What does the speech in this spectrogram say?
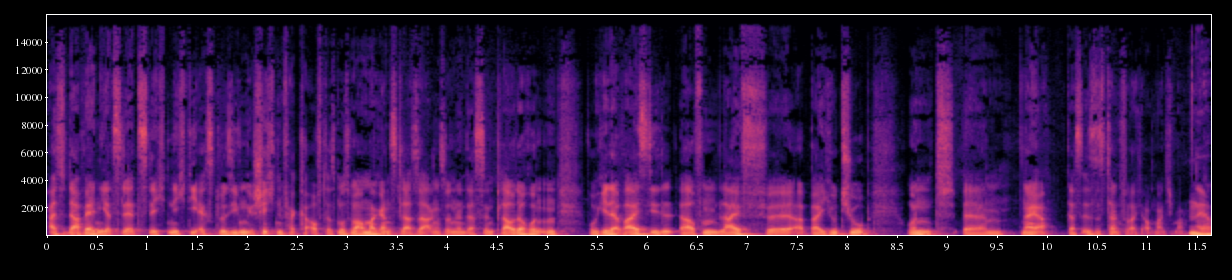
also da werden jetzt letztlich nicht die exklusiven Geschichten verkauft, das muss man auch mal ganz klar sagen, sondern das sind Plauderrunden, wo jeder weiß, die laufen live äh, bei YouTube und ähm, naja, das ist es dann vielleicht auch manchmal. Naja.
